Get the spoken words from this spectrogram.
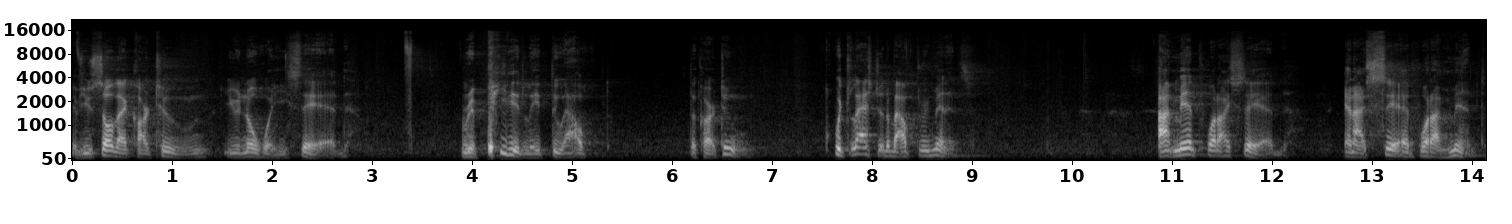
If you saw that cartoon, you know what he said repeatedly throughout the cartoon, which lasted about three minutes. I meant what I said, and I said what I meant.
